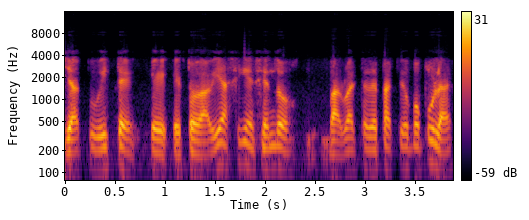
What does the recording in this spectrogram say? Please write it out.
ya tuviste que, todavía siguen siendo baluartes del Partido Popular.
